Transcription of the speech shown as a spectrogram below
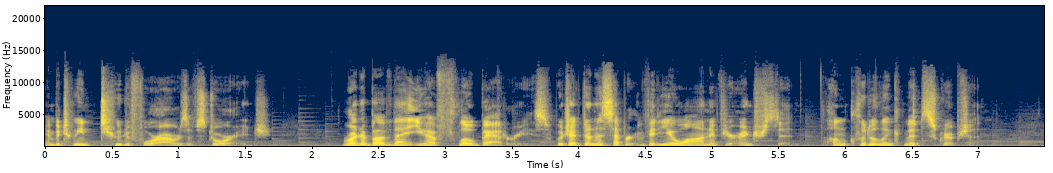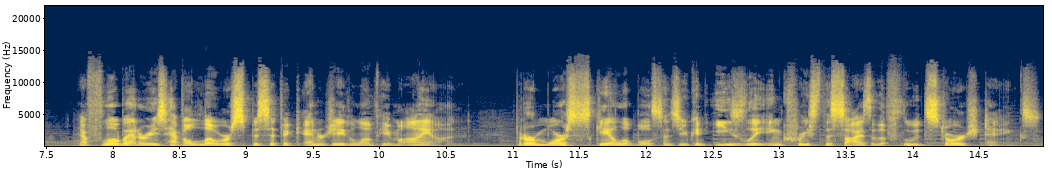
and between 2 to 4 hours of storage. Right above that, you have flow batteries, which I've done a separate video on if you're interested. I'll include a link in the description. Now, flow batteries have a lower specific energy than lithium ion, but are more scalable since you can easily increase the size of the fluid storage tanks.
